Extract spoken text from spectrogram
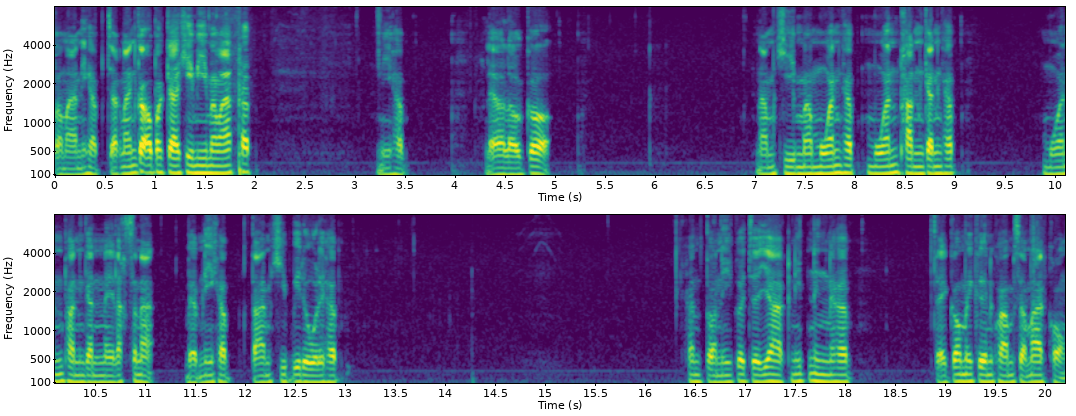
ประมาณนี้ครับ จากนั้นก็เอาปากกาเคมีมามาร์คครับ นี่ครับ แล้วเราก็นำครีมมาม้วนครับ ม้วนพันกันครับ ม้วนพันกันในลักษณะแบบนี้ครับ ตามคลิปวิดีโอเลยครับ ขั้นตอนนี้ก็จะยากนิดนึงนะครับ แต่ก็ไม่เกินความสามารถของ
